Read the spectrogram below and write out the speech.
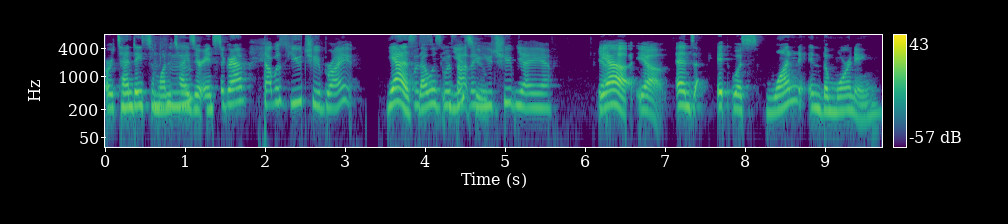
or 10 days to monetize mm-hmm. your Instagram. That was YouTube, right? Yes, was, that was Was YouTube. that the YouTube? Yeah, yeah, yeah. Yeah, yeah. And it was one in the morning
